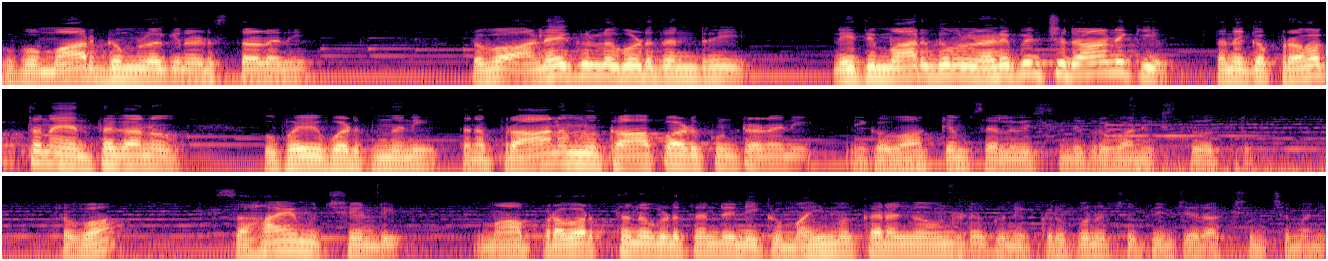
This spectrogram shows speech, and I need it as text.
గొప్ప మార్గంలోకి నడుస్తాడని ప్రభా అనేకుల్లో కూడా తండ్రి నీతి మార్గంలో నడిపించడానికి తన యొక్క ప్రవక్తన ఎంతగానో ఉపయోగపడుతుందని తన ప్రాణంను కాపాడుకుంటాడని నీకు వాక్యం సెలవిస్తుంది. ప్రభా నీకు స్తోత్రం. ప్రభా సహాయం చేయండి. మా ప్రవర్తన కూడా తండ్రి నీకు మహిమకరంగా ఉండటకు నీ కృపను చూపించి రక్షించమని.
